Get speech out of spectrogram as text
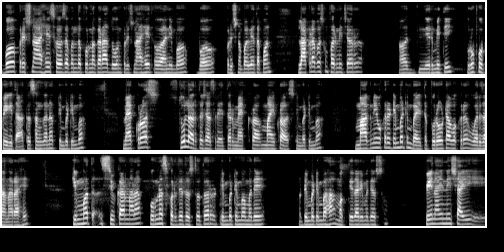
ब प्रश्न आहे सहसंबंध पूर्ण करा दोन प्रश्न आहेत अ आणि ब ब प्रश्न पाहूयात आपण. लाकडापासून फर्निचर निर्मिती रूप उपयोगिता तर संगणक टिंबटिंब. मॅक्रॉस स्थूल अर्थशास्त्र आहे तर मॅक्रॉ मायक्रॉस टिंबटिंब. मागणी वक्र टिंबटिंब आहे तर पुरवठा वक्र वर जाणार आहे. किंमत स्वीकारणारा पूर्ण स्पर्धेत असतो तर टिंबटिंबमध्ये टिंबटिंब हा मक्तेदारीमध्ये असतो. पेन आणि शाई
